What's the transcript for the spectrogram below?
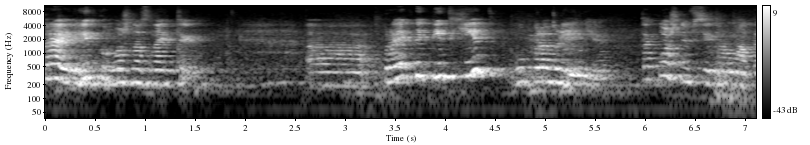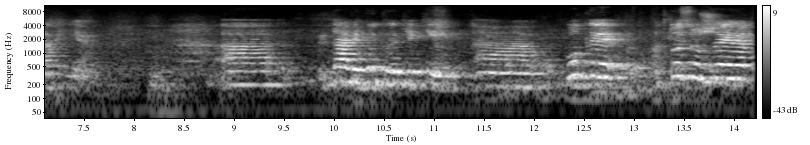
край рідко можна знайти. Е, Проєктний підхід в управлінні також не в всіх громадах є. Е, Далі виклик який? Поки хтось уже,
